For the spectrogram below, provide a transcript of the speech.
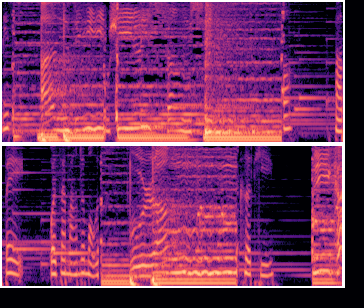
你暗地里伤心，说，宝贝，我在忙着某个不让课题，你看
